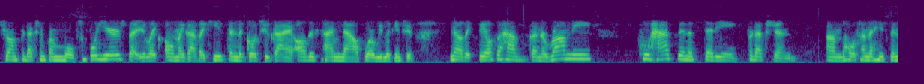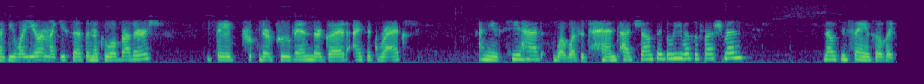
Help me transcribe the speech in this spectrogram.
strong production from multiple years that you're like, oh my god, like he's been the go-to guy all this time now. Who are we looking to? No, like they also have Gunnar Romney, who has been a steady production um, the whole time that he's been at BYU, and like you said, the Nacua brothers, they they're proven, they're good. Isaac Rex, I mean, he had what was it, ten touchdowns, I believe, as a freshman. That was insane. So like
